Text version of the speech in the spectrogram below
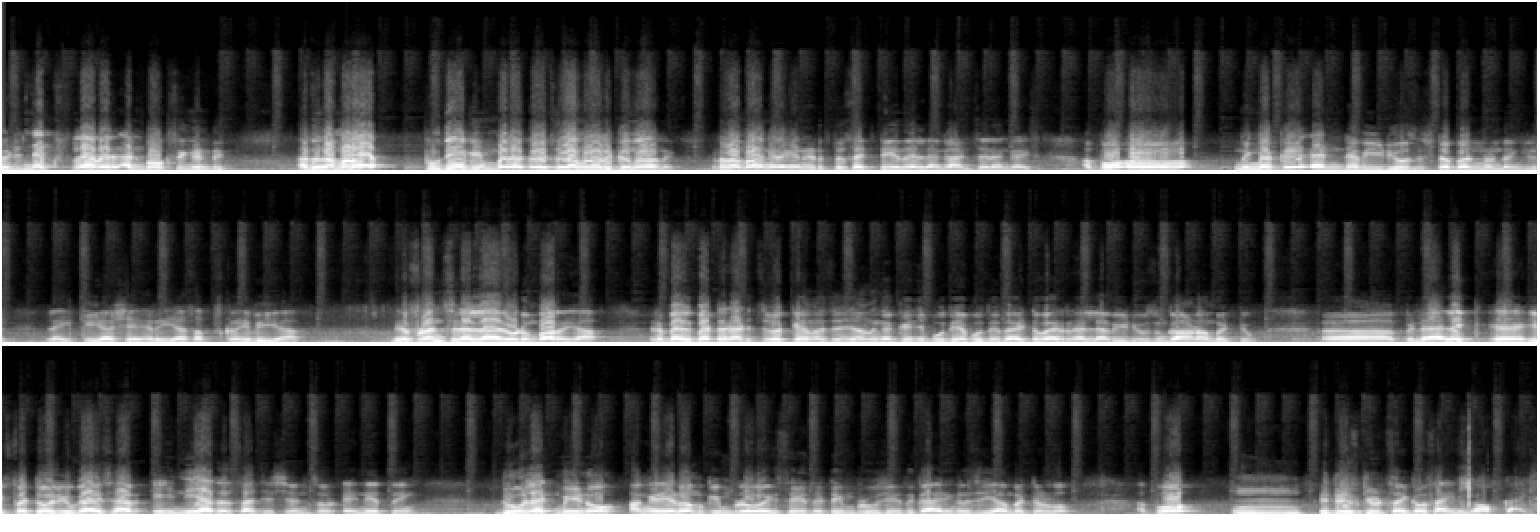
ഒരു നെക്സ്റ്റ് ലെവൽ അൺബോക്സിംഗ് ഉണ്ട്. അത് നമ്മളെ പുതിയ ഗിംബലൊക്കെ വെച്ച് നമ്മൾ എടുക്കുന്നതാണ്. ഇവിടെ നമ്മൾ അങ്ങനെ അങ്ങനെ എടുത്ത് സെറ്റ് ചെയ്ത് എല്ലാം കാണിച്ചു തരാം ഗൈസ് അപ്പോൾ നിങ്ങൾക്ക് എന്റെ വീഡിയോസ് ഇഷ്ടപ്പെടുന്നുണ്ടെങ്കിൽ ലൈക്ക് ചെയ്യുക ഷെയർ ചെയ്യുക സബ്സ്ക്രൈബ് ചെയ്യുക. പിന്നെ ഫ്രണ്ട്സിന് എല്ലാവരോടും പറയുക. പിന്നെ ബെൽ ബട്ടൺ അടിച്ചു വെക്കുക എന്ന് വെച്ച് കഴിഞ്ഞാൽ നിങ്ങൾക്ക് ഇനി പുതിയ പുതിയതായിട്ട് വരുന്ന എല്ലാ വീഡിയോസും കാണാൻ പറ്റും. പിന്നെ like if at all you guys have any other suggestions or anything do let me know അങ്ങനെയാണ് നമുക്ക് ഇമ്പ്രൂവൈസ് ചെയ്തിട്ട് ഇമ്പ്രൂവ് ചെയ്ത് കാര്യങ്ങൾ ചെയ്യാൻ പറ്റുള്ളൂ. അപ്പോൾ it is cute psycho signing off guys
